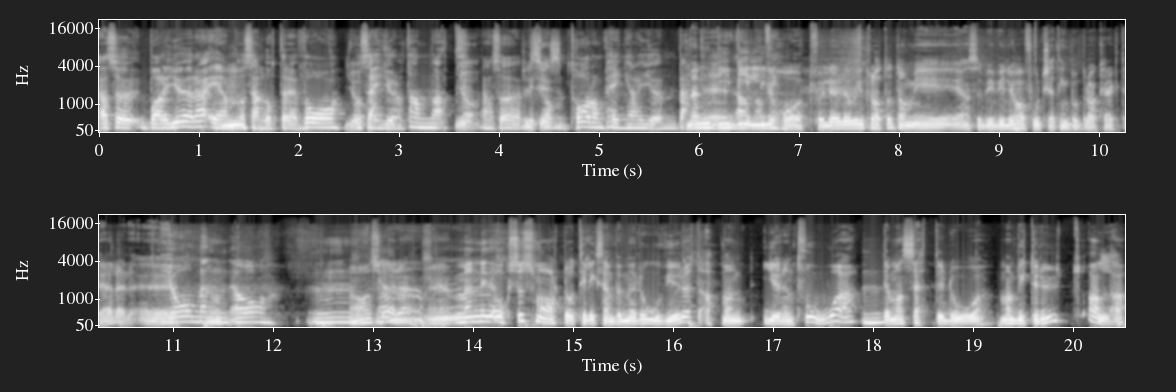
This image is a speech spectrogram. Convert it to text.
alltså bara göra en och sen låta det vara Ja. och sen göra något annat. Ja, alltså liksom, ta de pengarna och gör en bättre Men vi vill ju film. ha uppföljare, det har vi pratat om i, alltså vi vill ju ha fortsättning på bra karaktärer. Eh, Ja, men ja. Mm, Ja, så är det. Eh, Men det är också smart då till exempel med rovdjuret att man gör en tvåa Mm. där man sätter då, man byter ut alla.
